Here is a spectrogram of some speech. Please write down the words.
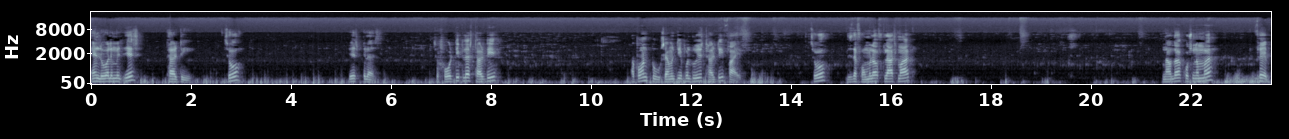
and lower limit is 30. So is plus. So 40 plus 30 upon 2 70 upon 2 is 35 so this is the formula of class mark. Now the question number 5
